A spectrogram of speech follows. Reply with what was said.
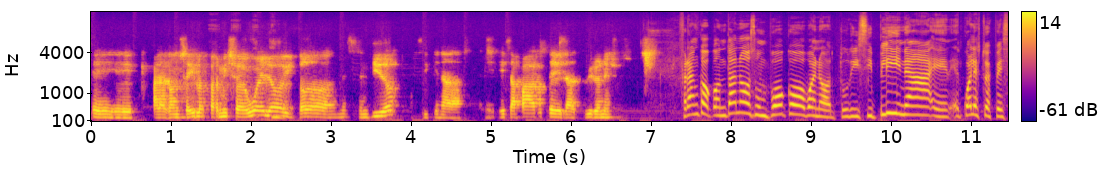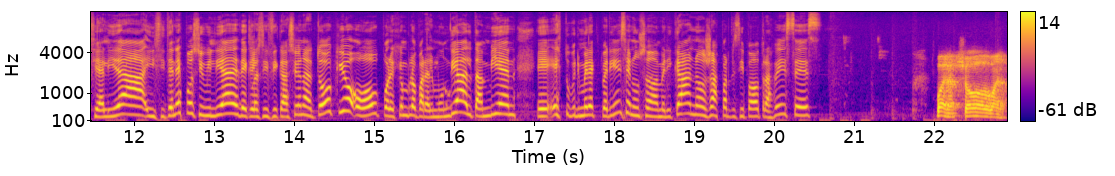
eh, para conseguir los permisos de vuelo y todo en ese sentido. Así que nada, eh, esa parte la tuvieron ellos. Franco, contanos un poco, bueno, tu disciplina, eh, cuál es tu especialidad y si tenés posibilidades de clasificación a Tokio o, por ejemplo, para el Mundial también. ¿Es tu primera experiencia en un sudamericano? ¿Ya has participado otras veces? Bueno, yo bueno,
